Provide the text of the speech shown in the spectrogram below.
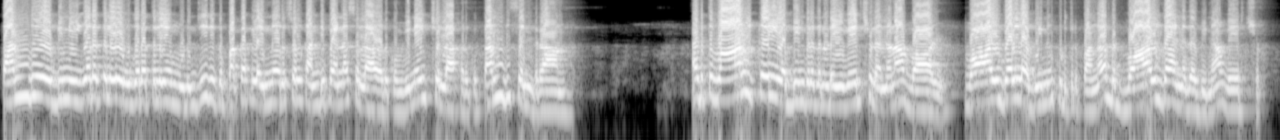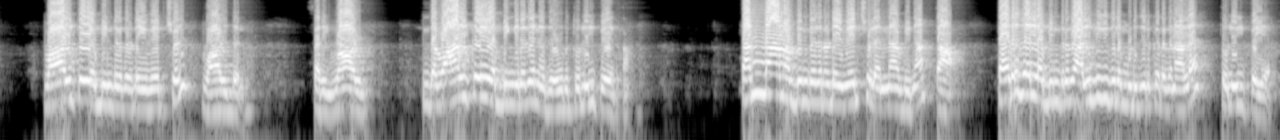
தந்து அப்படின்னு இகரத்திலேயே உகரத்திலேயே முடிஞ்சு இதுக்கு பக்கத்துல இன்னொரு சொல் கண்டிப்பா என்ன சொல்லாக இருக்கும்? வினை சொல்லாக இருக்கும். தந்து சென்றான். அடுத்து வாழ்க்கை அப்படின்றதனுடைய வேர்ச்சொல் என்னன்னா வாழ். வாழ்தல் அப்படின்னு கொடுத்துருப்பாங்க. பட் வாழ்தான் என்னது அப்படின்னா வேர்ச்சொல். வாழ்க்கை அப்படின்றதுடைய வேர்ச்சொல் வாழ்தல். சரி வாழ். இந்த வாழ்க்கை அப்படிங்கிறது என்னது? ஒரு தொழில் பெயர் தான் தந்தான் அப்படின்றதனுடைய வேர்ச்சொல் என்ன அப்படின்னா தா. தருதல் அப்படின்றது அல்விகிதில் முடிஞ்சிருக்கிறதுனால தொழில் பெயர்.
